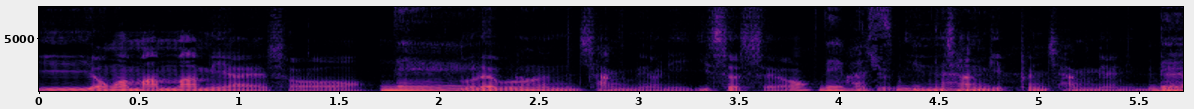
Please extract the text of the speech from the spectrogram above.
이 영화 맘마미아에서 네. 노래 부르는 장면이 있었어요. 네, 아주 맞습니다. 인상 깊은 장면인데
